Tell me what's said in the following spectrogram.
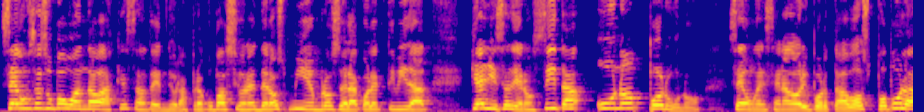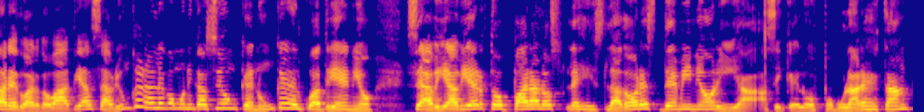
Según se supo, Wanda Vázquez atendió las preocupaciones de los miembros de la colectividad que allí se dieron cita uno por uno. Según el senador y portavoz popular Eduardo Batia, se abrió un canal de comunicación que nunca en el cuatrienio se había abierto para los legisladores de minoría. Así que los populares están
